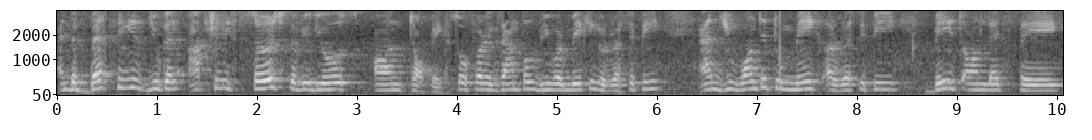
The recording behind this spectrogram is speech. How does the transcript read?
And the best thing is you can actually search the videos on topic. So for example you were making a recipe and you wanted to make a recipe based on let's say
